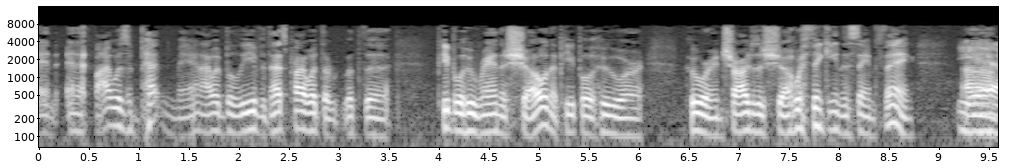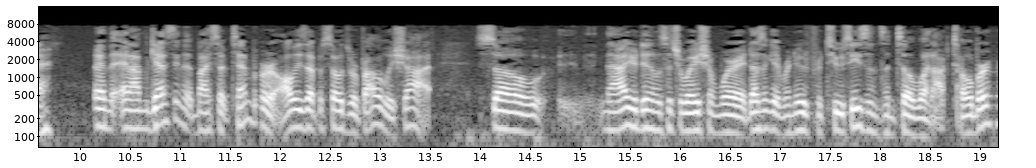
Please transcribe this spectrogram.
And and if I was a betting man, I would believe that that's probably what the what the people who ran the show and the people who are who were in charge of the show were thinking the same thing. Yeah. Um, and and I'm guessing that by September all these episodes were probably shot. So now you're dealing with a situation where it doesn't get renewed for two seasons until what October.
